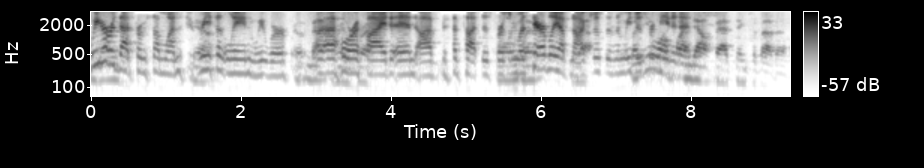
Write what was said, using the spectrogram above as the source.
We heard that from someone Yeah. recently, and we were Uh, uh, horrified and uh, thought this person we was went- terribly obnoxious, and then we but just you won't repeated find it. out bad things about us.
